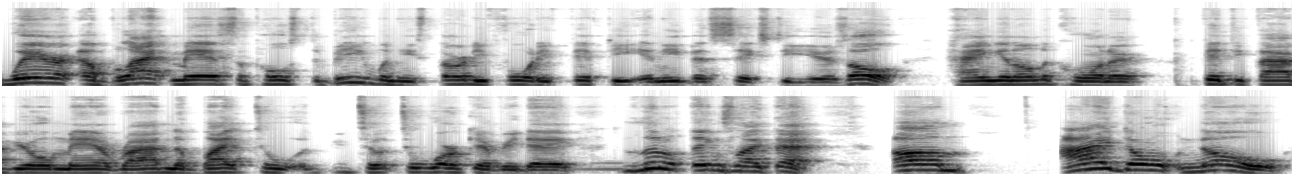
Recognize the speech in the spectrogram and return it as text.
where a black man's supposed to be when he's 30, 40, 50, and even 60 years old, hanging on the corner 55 year old man riding a bike to, to, to work every day, little things like that. Um, I don't know.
